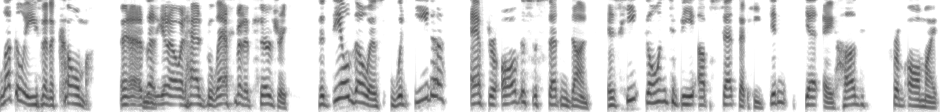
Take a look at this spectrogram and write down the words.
luckily he's in a coma. Uh, the- you know, it had last minute surgery. The deal, though, is would Iida, after all this is said and done, is he going to be upset that he didn't get a hug from All Might?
